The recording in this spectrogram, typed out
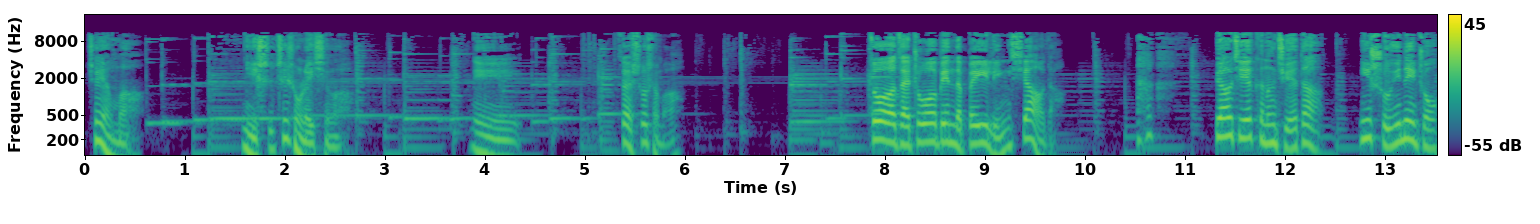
这样吗？你是这种类型啊？你在说什么？”坐在桌边的碑林笑道：“ 表姐可能觉得你属于那种……”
